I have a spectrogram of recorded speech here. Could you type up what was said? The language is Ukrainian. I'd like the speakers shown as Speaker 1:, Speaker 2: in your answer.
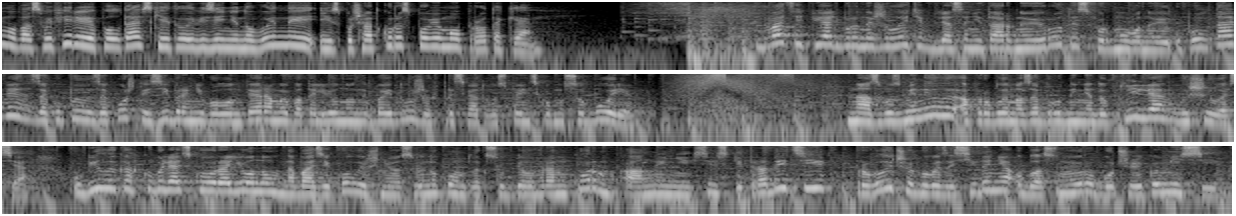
Speaker 1: Вітаємо вас в ефірі Полтавські телевізійні новини. І спочатку розповімо про таке. 25 бронежилетів для санітарної роти, сформованої у Полтаві, закупили за кошти, зібрані волонтерами батальйону небайдужих при Свято-Успенському соборі. Назву змінили, а проблема забруднення довкілля лишилася. У Біликах Кобиляцького району на базі колишнього свинокомплексу Білгранкорм, а нині сільські традиції, провели чергове засідання обласної робочої комісії.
